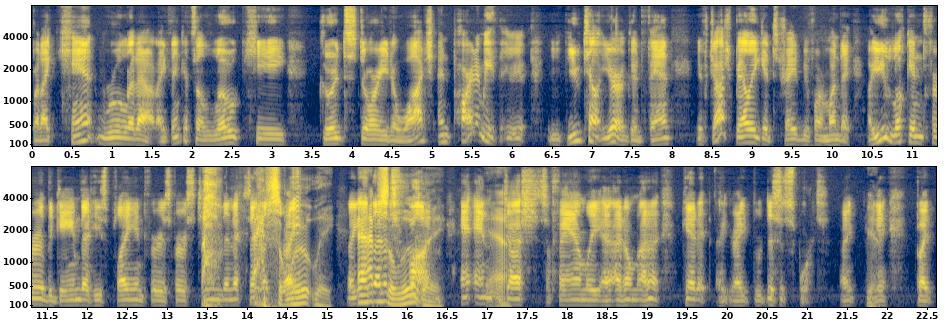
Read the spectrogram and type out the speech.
But I can't rule it out. I think it's a low key good story to watch. And part of me, you tell, you're a good fan if Josh Bailey gets traded before Monday, are you looking for the game that he's playing for his first team the next day? Absolutely, right? like, absolutely. And, and yeah. Josh's a family. I don't, I don't get it. Right? This is sports, right? Yeah. Okay? But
